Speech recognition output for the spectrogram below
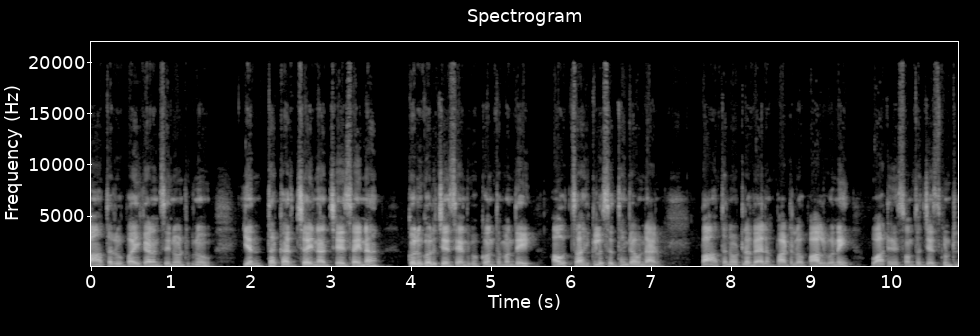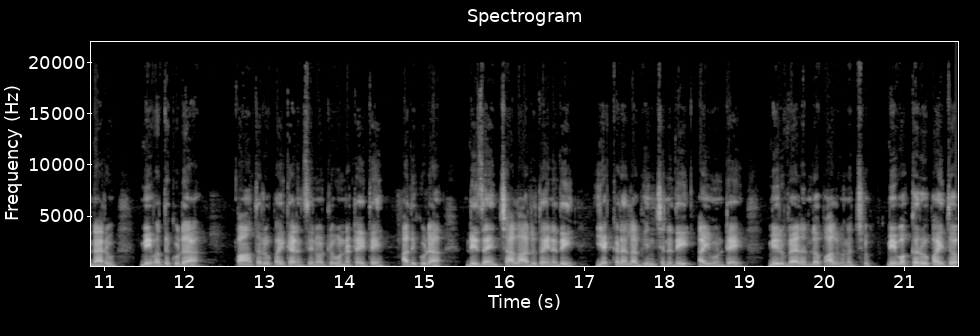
పాత రూపాయి కరెన్సీ నోటును ఎంత ఖర్చు అయినా చేసైనా కొనుగోలు చేసేందుకు కొంతమంది ఔత్సాహికులు సిద్ధంగా ఉన్నారు. పాత నోట్ల వేలం పాటలో పాల్గొని వాటిని సొంతం చేసుకుంటున్నారు. మీ వద్ద కూడా పాత రూపాయి కరెన్సీ నోట్లు ఉన్నట్టయితే అది కూడా డిజైన్ చాలా అరుదైనది ఎక్కడ లభించినది అయి ఉంటే మీరు వేలంలో పాల్గొనొచ్చు. మీ ఒక్క రూపాయితో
